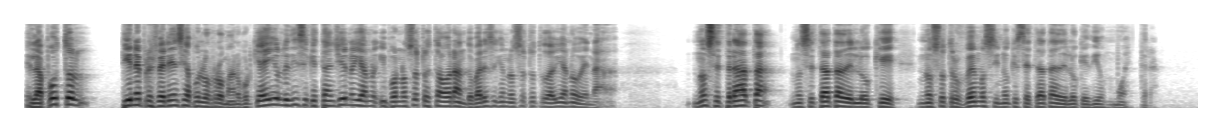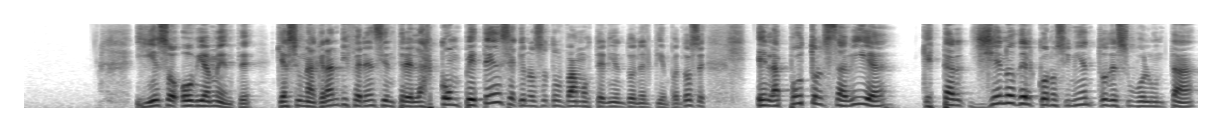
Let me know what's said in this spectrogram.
el apóstol tiene preferencia por los romanos, porque a ellos les dice que están llenos y por nosotros está orando. Parece que nosotros todavía no ve nada. No se trata, no se trata de lo que nosotros vemos, sino que se trata de lo que Dios muestra. Y eso obviamente que hace una gran diferencia entre las competencias que nosotros vamos teniendo en el tiempo. Entonces, el apóstol sabía que estar lleno del conocimiento de su voluntad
